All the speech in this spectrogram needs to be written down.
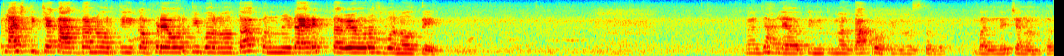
प्लास्टिकच्या कागदांवरती कपड्यावरती बनवता पण मी डायरेक्ट तव्यावरच बनवते. झाल्यावरती मी तुम्हाला दाखवते मस्त बनल्याच्या नंतर.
